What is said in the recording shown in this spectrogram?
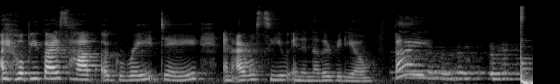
I hope you guys have a great day, and I will see you in another video. Bye!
